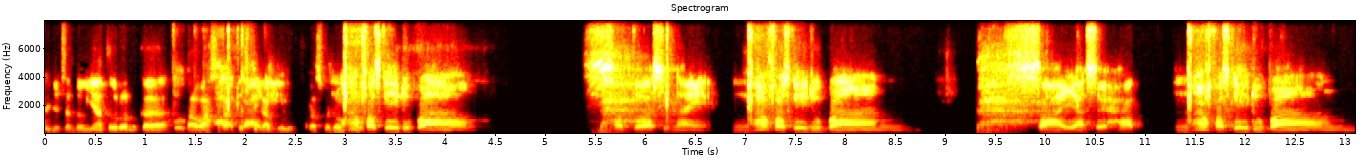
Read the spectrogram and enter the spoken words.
denyut jantungnya turun ke bawah alkali. 130, 120. nafas kehidupan. Saturasi naik. Nafas kehidupan saya sehat. Nafas kehidupan.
